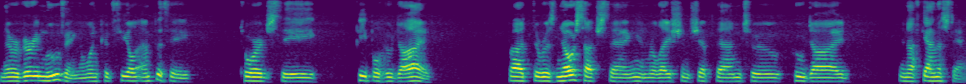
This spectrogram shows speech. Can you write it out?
And they were very moving, and one could feel empathy towards the people who died. But there was no such thing in relationship then to who died in Afghanistan.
